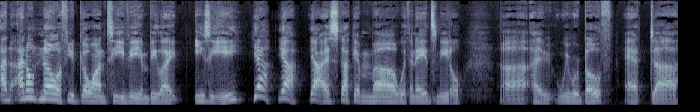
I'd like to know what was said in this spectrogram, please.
I, I don't know if you'd go on TV and be like, Easy E? Yeah, yeah, yeah. I stuck him uh, with an AIDS needle. Uh, I we were both at uh,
